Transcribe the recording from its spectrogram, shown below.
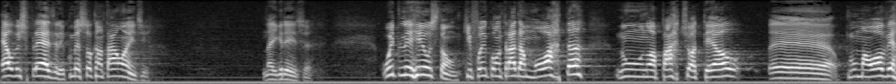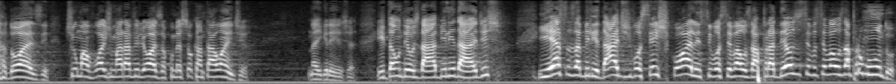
Elvis Presley começou a cantar onde? Na igreja. Whitney Houston, que foi encontrada morta num, numa parte hotel é, com uma overdose, tinha uma voz maravilhosa, começou a cantar onde? Na igreja. Então Deus dá habilidades, e essas habilidades você escolhe se você vai usar para Deus ou se você vai usar para o mundo.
